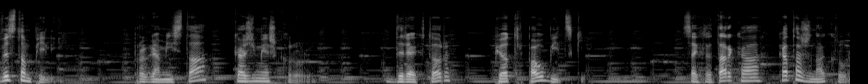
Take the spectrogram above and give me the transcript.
Wystąpili programista Kazimierz Król, dyrektor Piotr Pałbicki, Sekretarka Katarzyna Król.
